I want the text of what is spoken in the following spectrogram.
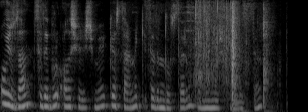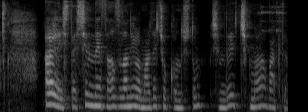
O yüzden size bu alışverişimi göstermek istedim dostlarım. Aman hoş geldin. Öyle işte. Şimdi neyse hazırlanıyorum artık çok konuştum. Şimdi çıkma vakti.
